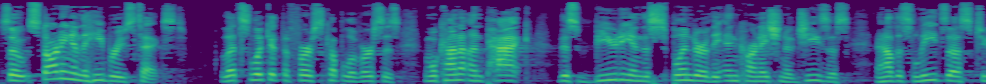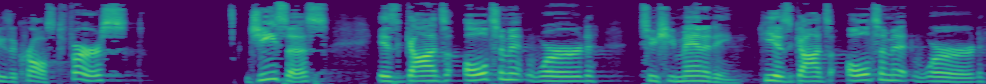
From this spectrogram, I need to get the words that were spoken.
So starting in the Hebrews text, let's look at the first couple of verses and we'll kind of unpack this beauty and the splendor of the incarnation of Jesus and how this leads us to the cross. First, Jesus is God's ultimate word to humanity. He is God's ultimate word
